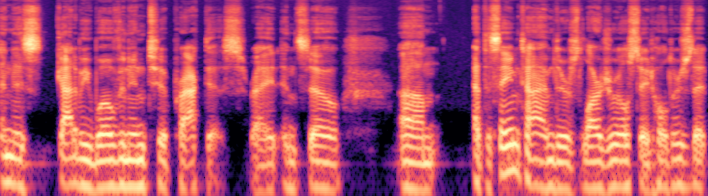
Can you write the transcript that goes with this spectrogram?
and has got to be woven into practice, right? And so, um, at the same time, there's large real estate holders that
